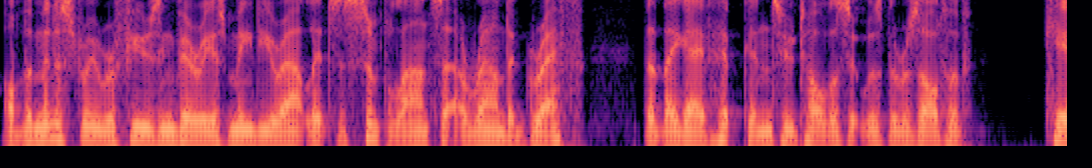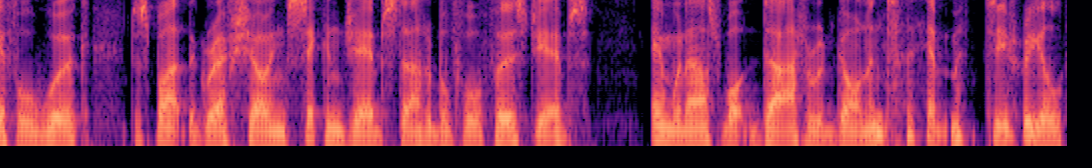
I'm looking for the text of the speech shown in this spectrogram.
of the ministry refusing various media outlets a simple answer around a graph that they gave Hipkins, who told us it was the result of careful work, despite the graph showing second jabs started before first jabs. And when asked what data had gone into that material,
